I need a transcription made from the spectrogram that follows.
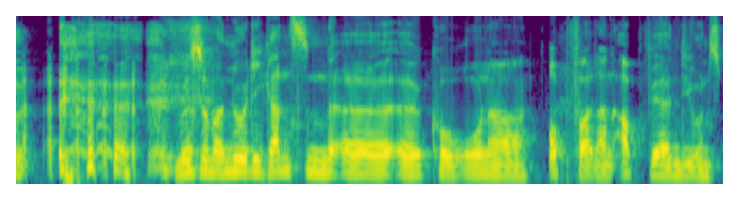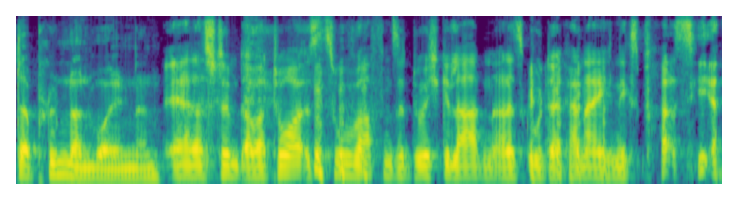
müssen wir nur die ganzen äh, äh, Corona-Opfer dann abwehren, die uns da plündern wollen. Dann. Ja, das stimmt, aber Tor ist zu, Waffen sind durchgeladen, alles gut, da kann eigentlich nichts passieren.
